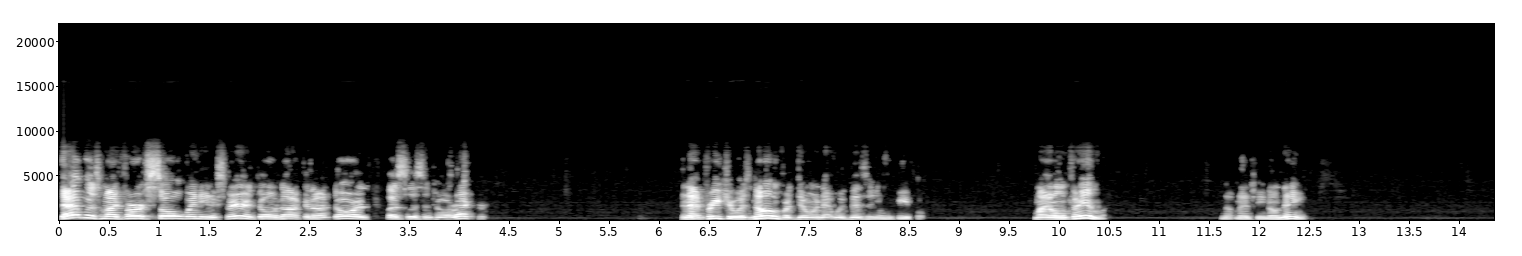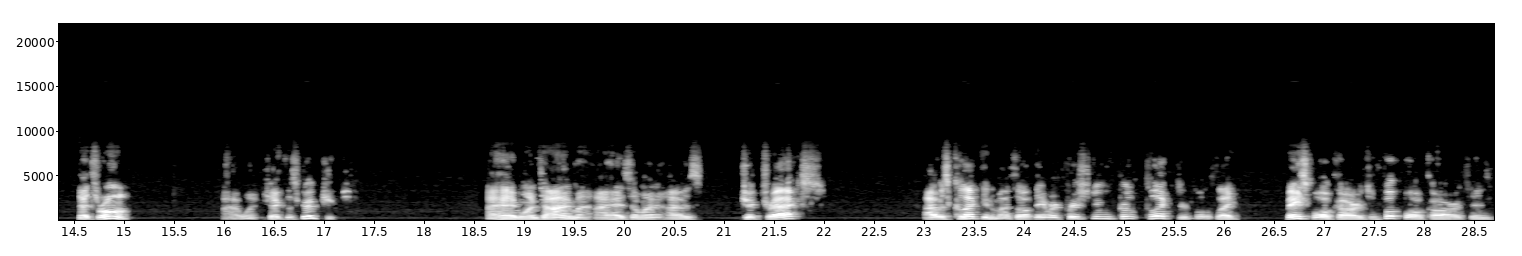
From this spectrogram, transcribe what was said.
That was my first soul winning experience going knocking on doors. Let's listen to a record. And that preacher was known for doing that with visiting people. My own family. Not mentioning no names. That's wrong. I went and checked the scriptures. I had one time, I had someone, I was Chick tracts. I was collecting them. I thought they were Christian collectibles, like baseball cards and football cards and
